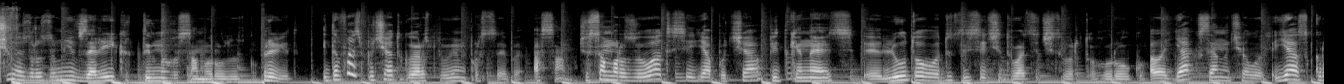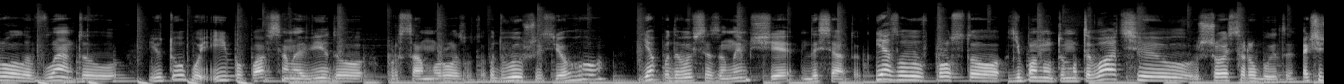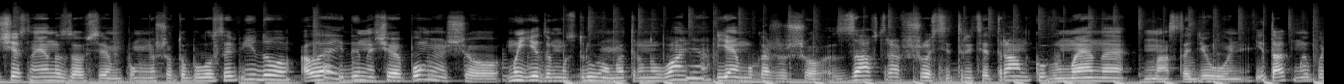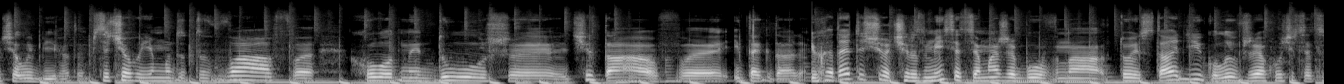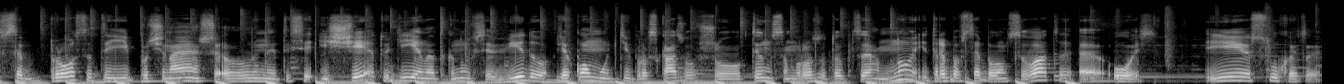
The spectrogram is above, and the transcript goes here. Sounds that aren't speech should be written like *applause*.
Що я зрозумів за рік активного саморозвитку? Привіт! І давай спочатку я розповім про себе. А саме, що саморозвиватися я почав під кінець е, лютого 2024 року. Але як все почалося? Я скролив ленту Ютубу і попався на відео про саморозвиток. Подивившись його, я подивився за ним ще десяток. Я зловив просто їбануту мотивацію щось робити. Якщо чесно, я не зовсім пам'ятаю, що то було за відео, але єдине, що я пам'ятаю, що ми їдемо з другом на тренування, і я йому кажу, що завтра в 6.30 ранку в мене на стадіоні. І так ми почали бігати. Після чого я медитував. Холодний душ, е, читав е, і так далі. І вгадайте, що через місяць я майже був на той стадії, коли вже хочеться це все бросити і починаєш ленитися. І ще тоді я наткнувся в відео, в якому тип розказував, що активний саморозвиток це гамно, і треба все балансувати. Е, ось. І слухайте.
